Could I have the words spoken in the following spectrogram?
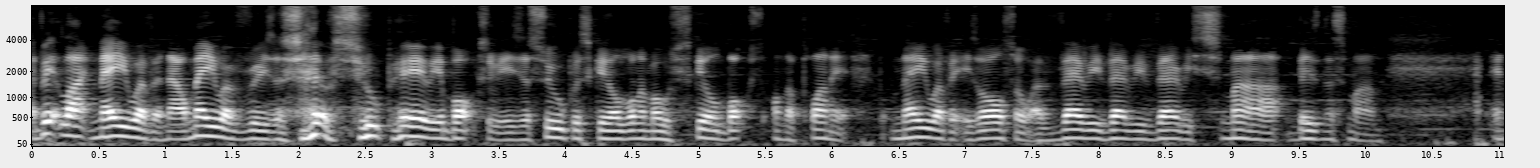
a bit like Mayweather. Now, Mayweather is a superior boxer. He's a super skilled, one of the most skilled boxers on the planet. But Mayweather is also a very, very, very smart businessman. And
